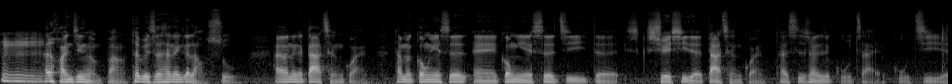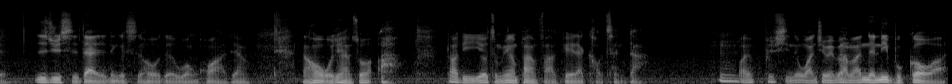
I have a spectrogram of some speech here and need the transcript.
嗯嗯它的环境很棒，特别是它那个老树，还有那个大城馆，他们工业设呃工业设计的学系的大城馆，它是算是古宅古迹的日据时代的那个时候的文化这样。然后我就想说啊，到底有怎么样办法可以来考成大？嗯，完不行，那完全没办法，能力不够啊，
